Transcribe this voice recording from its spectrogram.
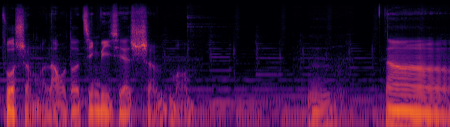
做什么，然后都经历些什么。嗯，那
